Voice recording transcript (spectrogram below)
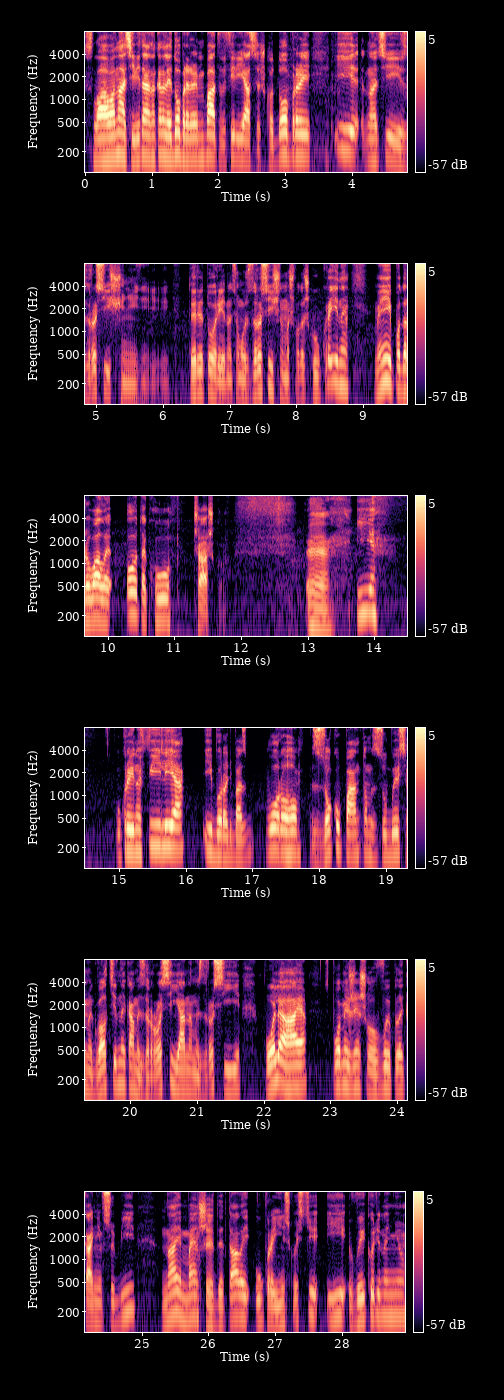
Слава нації! Вітаю на каналі Добрий Рембат. В ефірі я Сишко Добрий. І на цій зросійщеній території, на цьому ж зросійщеному шматочку України, мені подарували отаку чашку. Е, і українофілія, і боротьба з ворогом, з окупантом, з убивцями, гвалтівниками, з росіянами з Росії полягає, з поміж іншого, в в собі найменших деталей українськості і викоріненню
